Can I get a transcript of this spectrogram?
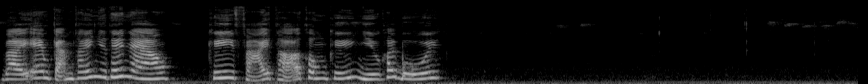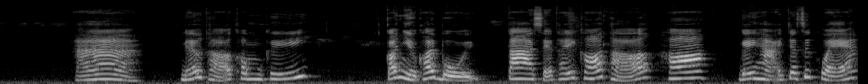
Vậy em cảm thấy như thế nào khi phải thở không khí nhiều khói bụi? À, nếu thở không khí có nhiều khói bụi, ta sẽ thấy khó thở, ho, gây hại cho sức khỏe.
